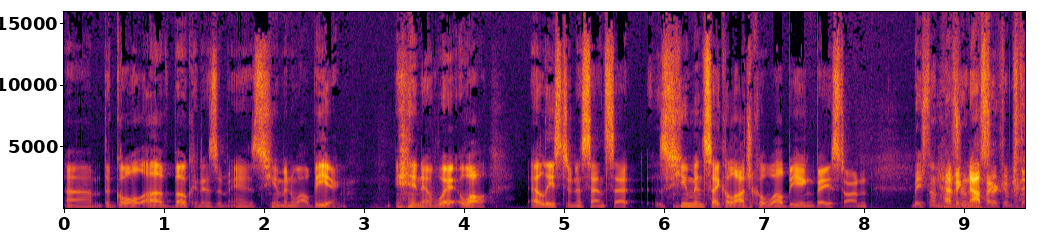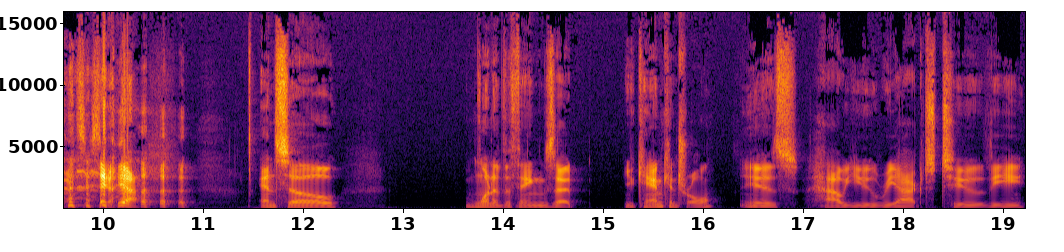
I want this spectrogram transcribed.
Um, the goal of Bokononism is human well-being in a way, well, at least in a sense that human psychological well-being based on based on Having nothing. circumstances. yeah. And so one of the things that you can control is how you react to the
